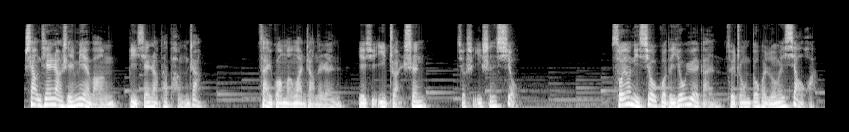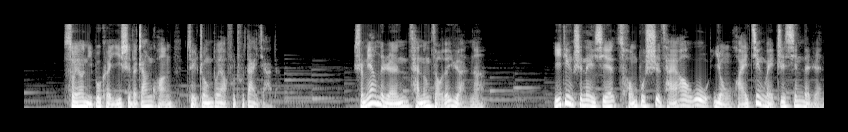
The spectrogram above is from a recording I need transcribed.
上天让谁灭亡，必先让他膨胀。再光芒万丈的人，也许一转身，就是一身锈。所有你秀过的优越感，最终都会沦为笑话；所有你不可一世的张狂，最终都要付出代价的。什么样的人才能走得远呢？一定是那些从不恃才傲物、永怀敬畏之心的人。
